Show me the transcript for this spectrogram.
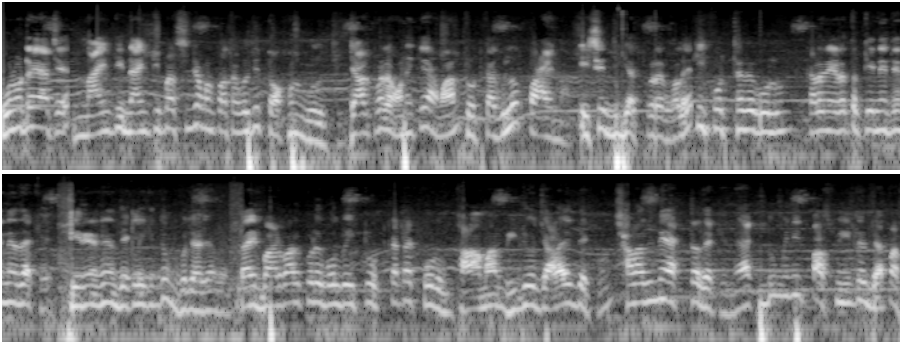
কোনোটাই আছে নাইনটি নাইনটি পার্সেন্ট যখন কথা বলছি তখন বলছি। যার ফলে অনেকে আমার টোটকাগুলো পায় না। এসে জিজ্ঞাসা করে বলে, কি করতে হবে বলুন? কারণ এরা তো টেনে টেনে দেখে। টেনে টেনে দেখলে কিন্তু বোঝা যাবে। তাই বারবার করে বলব, এই টোটকাটা করুন। আমার ভিডিও যারাই দেখুন, সারাদিনে একটা দেখেন, এক দু মিনিট, পাঁচ মিনিটের ব্যাপার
